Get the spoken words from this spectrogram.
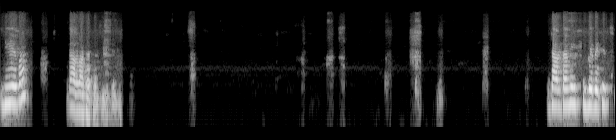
দিয়ে এবার ডাল বাটাটা দিয়ে দেব। ডালটা আমি শিলে বেটেছি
